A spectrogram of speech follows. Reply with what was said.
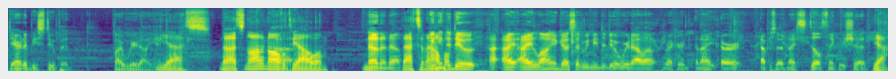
"Dare to Be Stupid" by Weird Al Yankovic. Yes. No, that's not a novelty uh, album. No, no, no. That's an we album. We need to do. I, I, I long ago said we need to do a Weird Al record, and I or episode, and I still think we should. Yeah.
